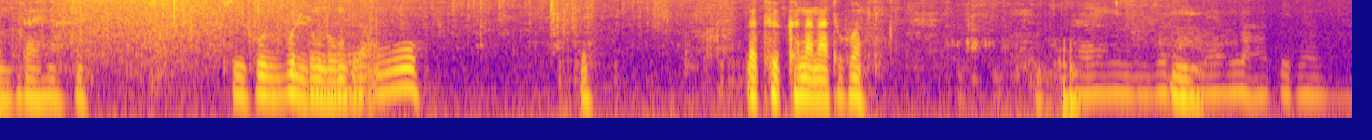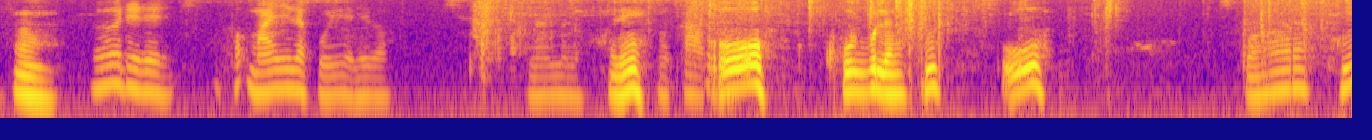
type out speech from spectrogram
งไปได้นะขี่คุณวุ่นลงลงไปแล้วโอ้นี่ระทึกขนาดนั้นทุกคน อืมมากินอืมเออเด็ดเพราะไม้นี่แหละคุยอันนี้ก็นั่นมันอันนี้มันกล้าโอ้คุณวุ่นเลยนะหึโอ้ว้าระหึ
